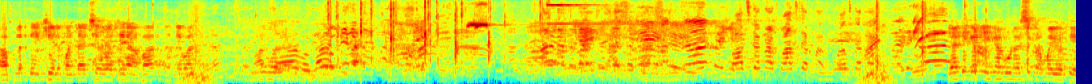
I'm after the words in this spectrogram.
आपलं देखील मंडळाच्या वतीने आभार. धन्यवाद. पाच करणार पाच करणार पाच करणार. या ठिकाणी एका गुणाची कमाई होते.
